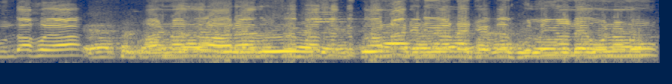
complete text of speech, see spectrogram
ਹੁੰਦਾ ਹੋਇਆ। ਅ, ਨਜ਼ਰ ਆ ਰਿਹਾ ਦੂਸਰੇ ਪਾਸੇ ਦੁਕਾਨਾਂ ਜਿਹੜੀਆਂ ਨੇ ਜੇਕਰ ਖੁੱਲੀਆਂ ਨੇ ਉਹਨਾਂ ਨੂੰ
